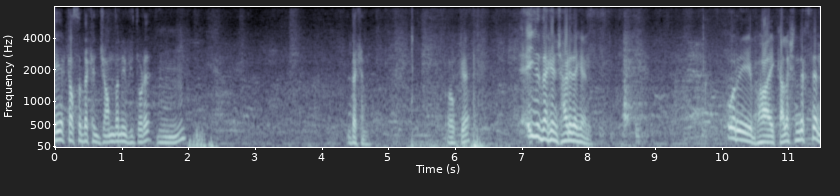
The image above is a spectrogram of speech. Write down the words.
এই একটা আছে দেখেন জামদানির ভিতরে। দেখেন। ওকে। এই যে দেখেন শাড়ি দেখেন। ওরে ভাই কালেকশন দেখছেন?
